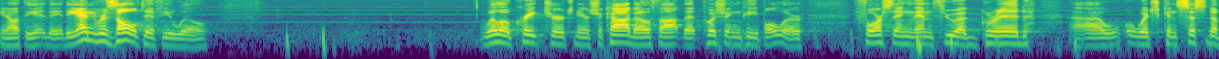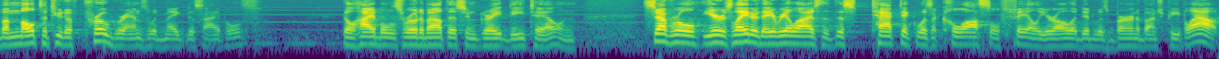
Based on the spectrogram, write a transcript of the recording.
you know, the, the, the end result, if you will. Willow Creek Church near Chicago thought that pushing people or forcing them through a grid uh, which consisted of a multitude of programs would make disciples. Bill Hybels wrote about this in great detail, and several years later they realized that this tactic was a colossal failure. All it did was burn a bunch of people out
